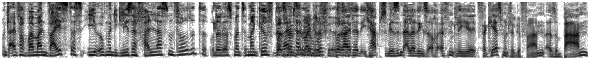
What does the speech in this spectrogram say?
und einfach, weil man weiß, dass ihr irgendwann die Gläser fallen lassen würdet oder dass man es immer griffbereit dass hat? Dass man es immer griffbereit hat. Ich hab's, wir sind allerdings auch öffentliche Verkehrsmittel gefahren, also Bahn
